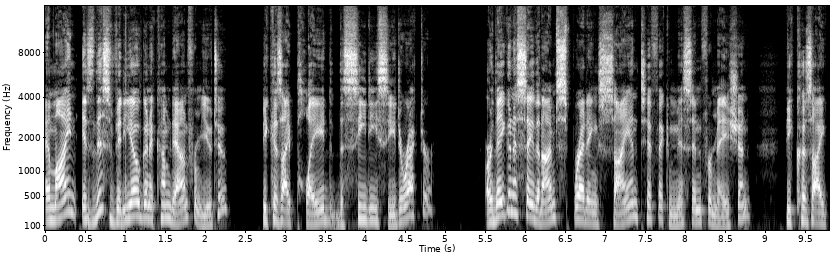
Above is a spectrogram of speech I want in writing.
Am I, is this video going to come down from YouTube because I played the CDC director? Are they going to say that I'm spreading scientific misinformation because I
